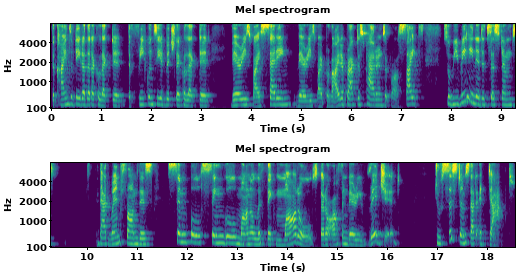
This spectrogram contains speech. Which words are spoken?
the kinds of data that are collected, the frequency at which they're collected, varies by setting, varies by provider practice patterns across sites. So we really needed systems that went from this simple, single, monolithic models that are often very rigid to systems that adapt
